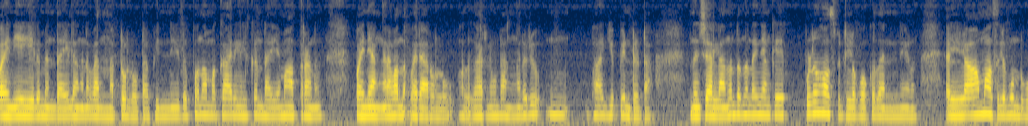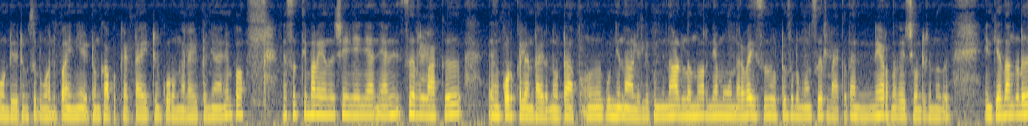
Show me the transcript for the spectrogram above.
പനി ആയാലും എന്തായാലും അങ്ങനെ വന്നിട്ടുള്ളൂ കേട്ടോ. പിന്നീട് ഇപ്പോൾ നമുക്ക് ആരെങ്കിലും ഉണ്ടായാൽ മാത്രമാണ് പനി അങ്ങനെ വന്ന് വരാറുള്ളൂ. അത് കാരണം കൊണ്ട് അങ്ങനൊരു ഒരു ഭാഗ്യം ഉണ്ട് കേട്ടോ. എന്ന് വെച്ചാൽ അല്ലാന്നുണ്ടെന്നുണ്ടെങ്കിൽ ഞങ്ങൾക്ക് എപ്പോഴും ഹോസ്പിറ്റലിൽ പോക്ക് തന്നെയാണ്. എല്ലാ മാസത്തിലും കൊണ്ടുപോകേണ്ടി വരും സുടുമോന് പനിയായിട്ടും കപക്കെട്ടായിട്ടും കുറുങ്ങലായിട്ടും. ഞാനിപ്പോൾ സത്യം പറയാമെന്ന് വെച്ച് കഴിഞ്ഞ് കഴിഞ്ഞാൽ ഞാൻ സിർലാക്ക് കൊടുക്കലുണ്ടായിരുന്നു കേട്ടോ കുഞ്ഞുനാളിൽ കുഞ്ഞുനാളിലെന്ന് പറഞ്ഞാൽ മൂന്നര വയസ്സ് തൊട്ട് സുഡുമോൻ സിർലാക്ക് തന്നെയായിരുന്നു കഴിച്ചുകൊണ്ടിരുന്നത് എനിക്കത് അങ്ങോട്ട്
